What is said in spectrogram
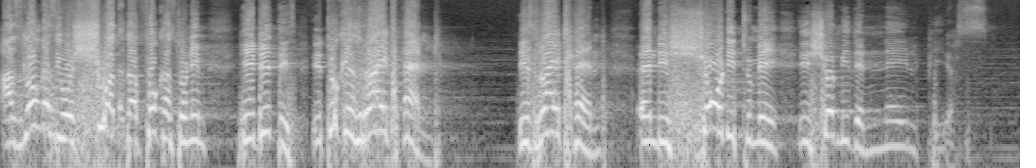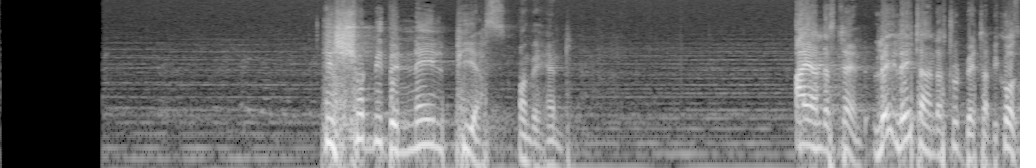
as long as he was sure that I focused on him, he did this. He took his right hand his right hand, and he showed it to me. He showed me the nail pierce. He showed me the nail pierce on the hand. I understand. La- later I understood better because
